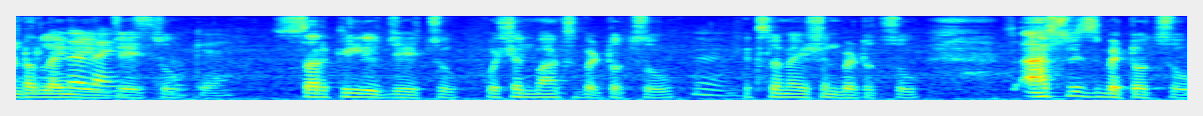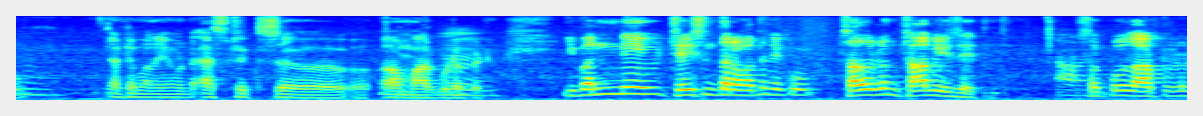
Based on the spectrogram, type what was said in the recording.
అండర్లైన్ యూజ్ చేయొచ్చు. సర్కిల్ యూజ్ చేయొచ్చు. క్వశ్చన్ మార్క్స్ పెట్టొచ్చు. ఎక్స్ప్లెనేషన్ పెట్టొచ్చు. ఆస్ట్రిక్స్ పెట్టొచ్చు. అంటే మనం ఏమంటే ఆస్ట్రిక్స్ ఆ మార్క్ కూడా పెట్టు. ఇవన్నీ చేసిన తర్వాత నీకు చదవడం చాలా ఈజీ అవుతుంది suppose after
